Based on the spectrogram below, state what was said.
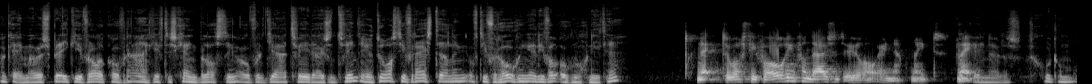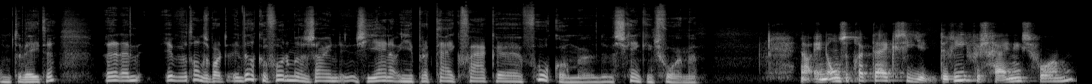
Oké, maar we spreken hier vooral ook over de aangifte schenkbelasting over het jaar 2020. En toen was die vrijstelling, of die verhoging in ieder geval ook nog niet, hè? Nee, toen was die verhoging van 1000 euro er nog niet. Nee. Oké, nou dat is goed om, om te weten. En, en even wat anders, Bart. In welke vormen zou je, zie jij nou in je praktijk vaak uh, voorkomen, de schenkingsvormen? Nou, in onze praktijk zie je drie verschijningsvormen.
